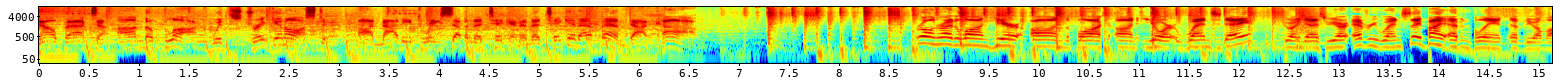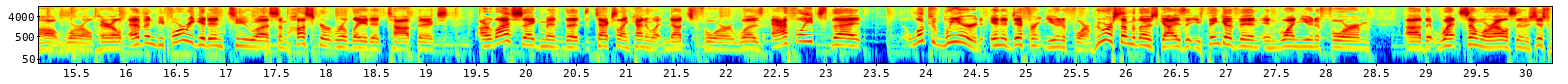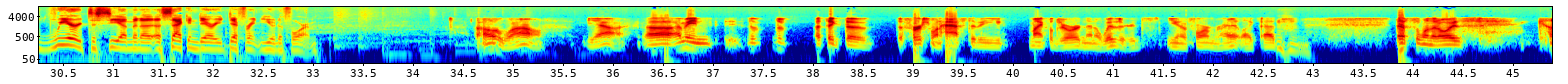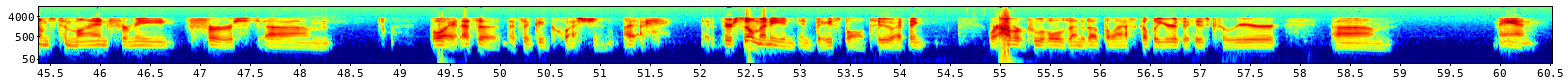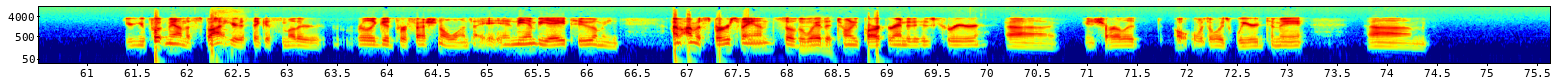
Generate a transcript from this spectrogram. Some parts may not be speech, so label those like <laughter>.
Now back to On the Block with Strick and Austin on 93.7 The Ticket and theticketfm.com. Rolling right along here on the block on your Wednesday. Joined as we are every Wednesday by Evan Bland of the Omaha World Herald. Evan, before we get into uh, some Husker related topics, our last segment that the text line kind of went nuts for was athletes that looked weird in a different uniform. Who are some of those guys that you think of in, in one uniform uh, that went somewhere else and it was just weird to see him in a, a secondary different uniform? Oh, wow. Yeah. Uh, I mean, the, the, I think the, the first one has to be Michael Jordan in a Wizards uniform, right? Like that's mm-hmm. that's the one that always comes to mind for me first. Um, boy, that's a that's a good question. I, I, there's so many in, in baseball too. I think where Albert Pujols ended up the last couple of years of his career. Um, man, you're, you're putting me on the spot here to think of some other really good professional ones in the NBA too. I mean, I'm, I'm a Spurs fan, so the mm-hmm. way that Tony Parker ended his career uh, in Charlotte was always weird to me. Um,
